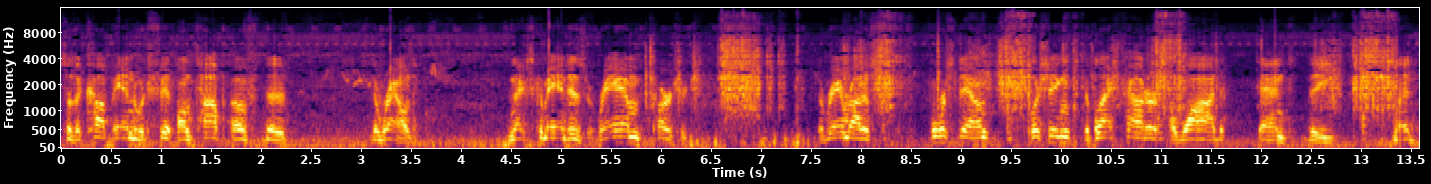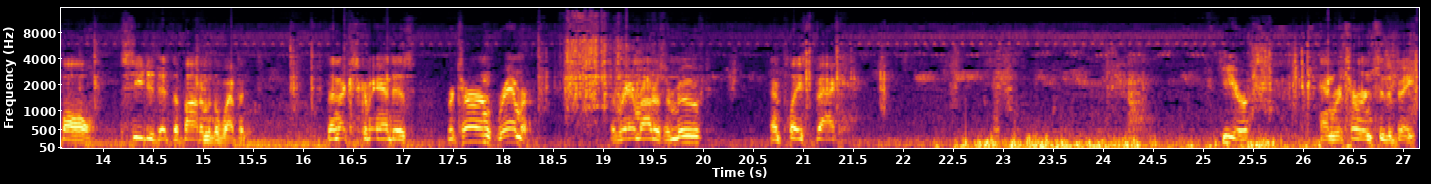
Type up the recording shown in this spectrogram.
so the cup end would fit on top of the, the round. The next command is ram cartridge. The ramrod is forced down, pushing the black powder a wad and the lead ball seated at the bottom of the weapon. The next command is return rammer. The ramrod is removed and placed back here and returned to the base.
